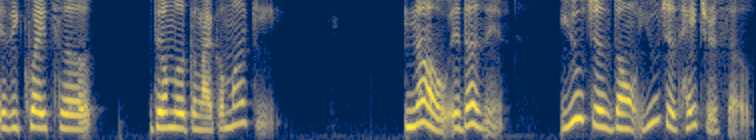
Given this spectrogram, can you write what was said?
is equate to them looking like a monkey. No, it doesn't you just don't you just hate yourself.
